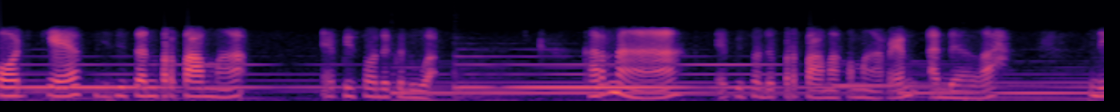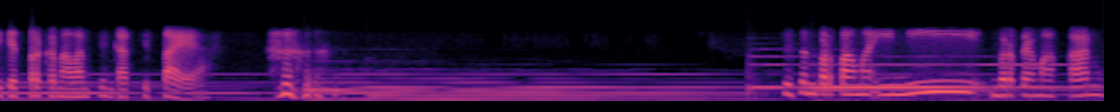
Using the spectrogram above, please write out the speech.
Podcast di season pertama, episode kedua. Karena episode pertama kemarin adalah sedikit perkenalan singkat kita ya. season pertama ini bertemakan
